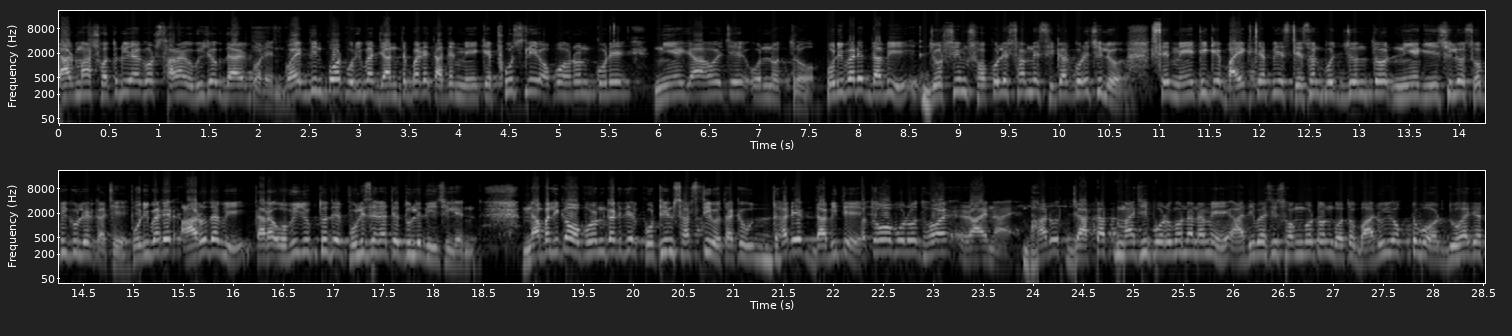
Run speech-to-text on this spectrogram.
তার মা সতেরোই আগস্ট থানায় অভিযোগ দায়ের করেন। কয়েকদিন পর পরিবার জানতে পারে তাদের মেয়েকে ফুসলিয়ে অপহরণ করে নিয়ে যাওয়া হয়েছে অন্যত্র। পরিবারের দাবি, জসিম সকলের সামনে স্বীকার করেছিল, সে মেয়েটিকে বাইক চাপিয়ে স্টেশন পর্যন্ত নিয়ে গিয়েছিল শফিকুলের কাছে। পরিবারের আরও দাবি, তারা অভিযুক্তদের পুলিশের হাতে তুলে দিয়েছিলেন। নাবালিকা অপহরণকারীদের কঠিন শাস্তিও তাকে উদ্ধারের দাবিতে কত অবরোধ হয় রায় রায়নায়। ভারত জাকাত মাঝি পরগনা নামে আদিবাসী সংগঠন গত বারোই অক্টোবর দু হাজার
